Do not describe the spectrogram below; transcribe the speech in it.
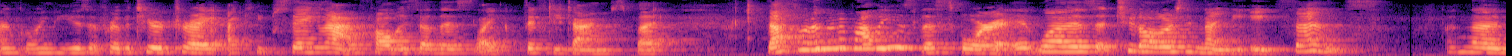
I'm going to use it for the tiered tray. I keep saying that. I've probably said this like 50 times, but that's what I'm gonna probably use this for. It was $2.98. And then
